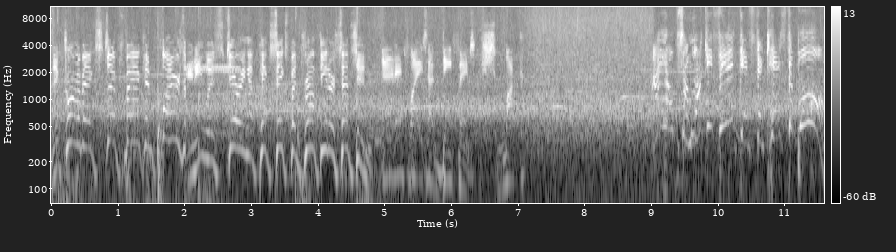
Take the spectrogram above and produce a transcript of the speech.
The quarterback steps back and fires, and he was steering a pick six, but dropped the interception. And that's why he's on defense, schmuck. I hope some lucky fan gets to catch the ball.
